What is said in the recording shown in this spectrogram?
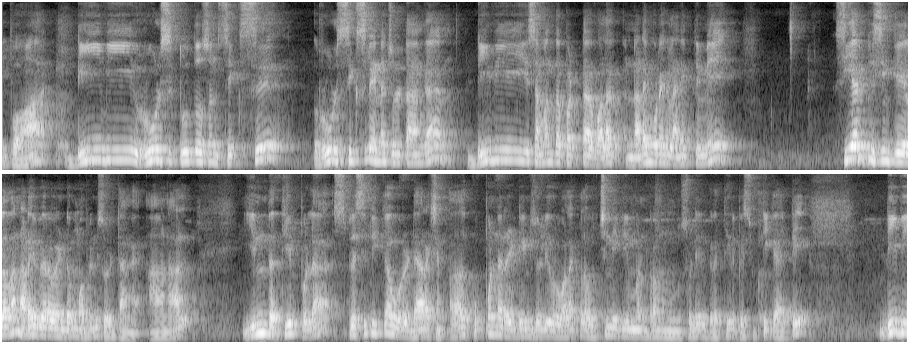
இப்போ DV rules two thousand six rule சிக்ஸில் என்ன சொல்லிட்டாங்க? டிவி சம்மந்தப்பட்ட வழ நடைமுறைகள் அனைத்துமே சிஆர்பிசியின் கீழே தான் நடைபெற வேண்டும் அப்படின்னு சொல்லிட்டாங்க. ஆனால் இந்த தீர்ப்பில் ஸ்பெசிஃபிக்காக ஒரு டைரக்ஷன் அதாவது குப்பண்ண ரெட்டின்னு சொல்லி ஒரு வழக்கில் உச்சநீதிமன்றம் சொல்லியிருக்கிற தீர்ப்பை சுட்டிக்காட்டி டிபி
